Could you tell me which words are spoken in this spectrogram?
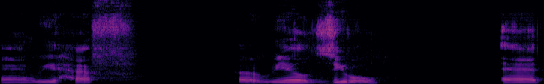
and we have a real zero at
